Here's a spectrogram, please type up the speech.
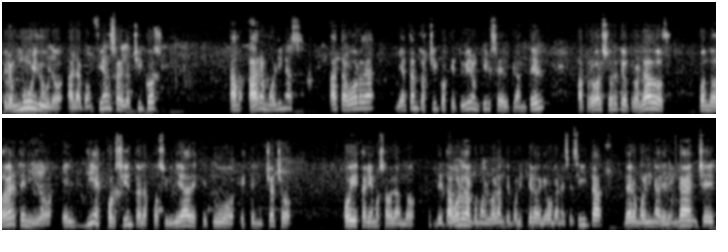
Pero muy duro a la confianza de los chicos a Aaron Molinas, a Taborda y a tantos chicos que tuvieron que irse del plantel a probar suerte a otros lados, cuando de haber tenido el 10% de las posibilidades que tuvo este muchacho, hoy estaríamos hablando de Taborda como el volante por izquierda que Boca necesita, de Aaron Molinas del enganche,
